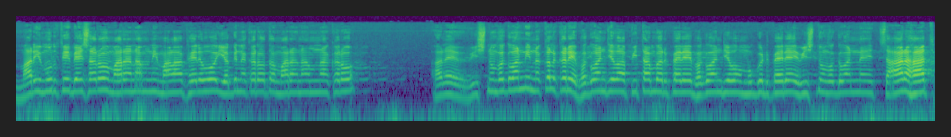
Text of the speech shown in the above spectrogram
મારી મૂર્તિ બેસારો મારા નામની માળા ફેરવો, યજ્ઞ કરો તો મારા નામના કરો. અને વિષ્ણુ ભગવાનની નકલ કરે, ભગવાન જેવા પીતાંબર પહેરે, ભગવાન જેવો મુગટ પહેરે, વિષ્ણુ ભગવાનને ચાર હાથ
